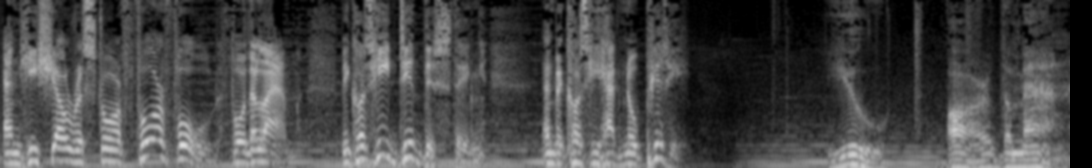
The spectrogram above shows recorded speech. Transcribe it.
and he shall restore fourfold for the lamb because he did this thing, and because he had no pity. You are the man.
